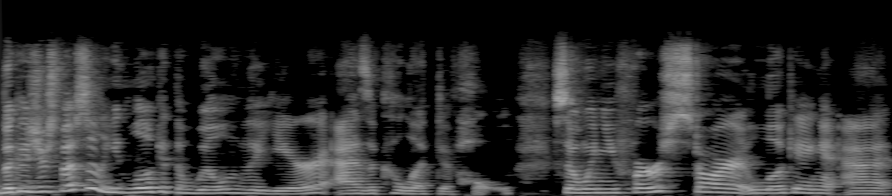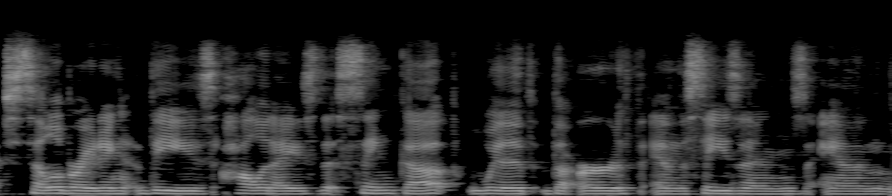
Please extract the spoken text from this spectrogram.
because you're supposed to look at the wheel of the year as a collective whole. So when you first start looking at celebrating these holidays that sync up with the earth and the seasons and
